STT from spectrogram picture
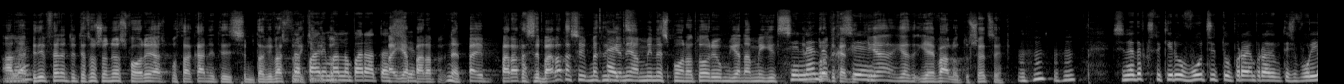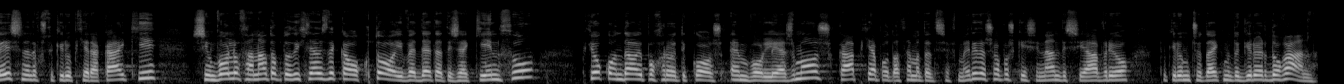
αλλά επειδή φαίνεται ότι αυτός ο νέος φορέας που θα κάνει τις μεταβιβάσεις του Θα πάρει μάλλον παράταση. Πάει, παρα... ναι, πάει παράταση στην παράταση μέχρι Έτσι. και 9 μήνε μορατόριου για να μην γίνει πρώτη κατοικία για, για ευάλωτους, έτσι. Mm -hmm, Συνέντευξη του κυρίου Βούτσι, του πρώην Πρόεδρου της Βουλής, συνέντευξη του κυρίου Πιερακάκη. Συμβόλαιο θανάτου από το 2018 η βεντέτα της Ακίνθου. Πιο κοντά ο υποχρεωτικός εμβολιασμός. Κάποια από τα θέματα της εφημερίδας, όπως και η συνάντηση αύριο του κ. Μητσοτάκη με τον κύριο Ερντογάν.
